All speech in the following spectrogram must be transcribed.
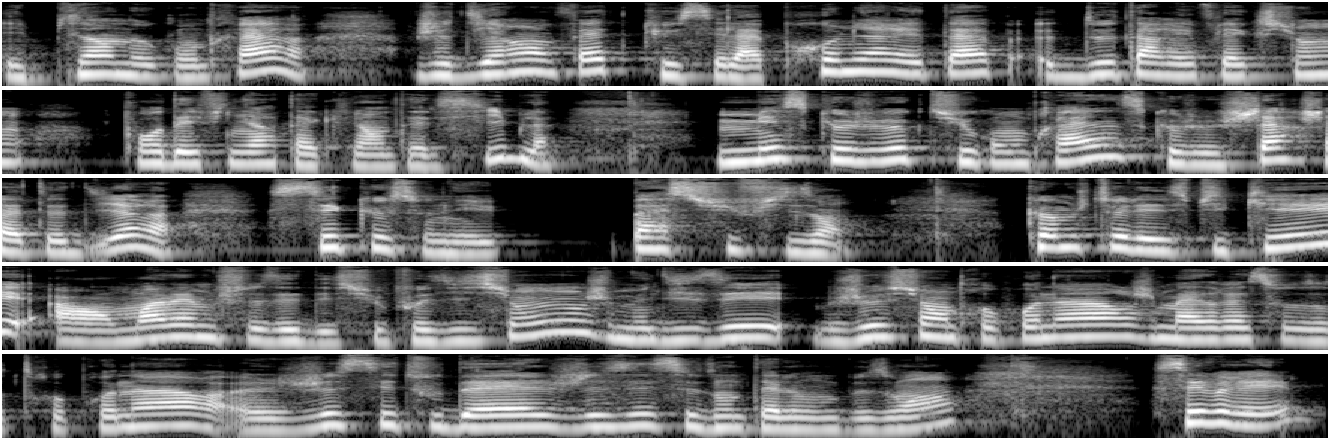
et bien au contraire, je dirais en fait que c'est la première étape de ta réflexion pour définir ta clientèle cible. Mais ce que je veux que tu comprennes, ce que je cherche à te dire, c'est que ce n'est pas suffisant. Comme je te l'ai expliqué, alors moi-même je faisais des suppositions, je me disais je suis entrepreneur, je m'adresse aux entrepreneurs, je sais tout d'elles, je sais ce dont elles ont besoin. C'est vrai,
